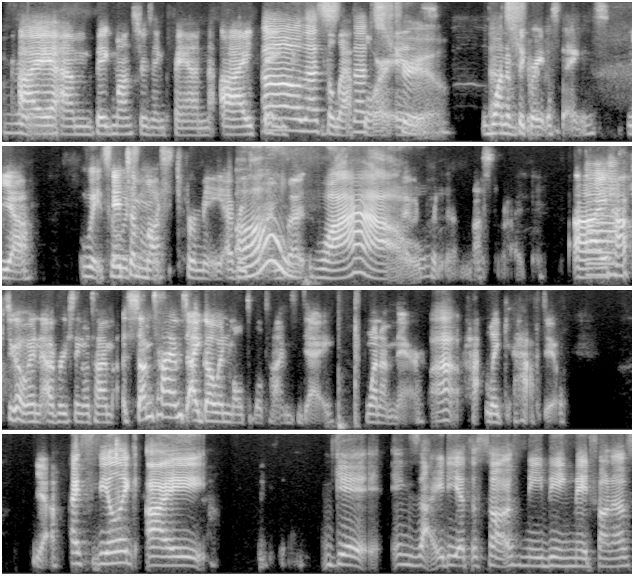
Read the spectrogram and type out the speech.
Really. I am big Monsters Inc. fan. I think oh, that's the laugh that's floor is true. one that's of the true. greatest things. Yeah. Wait, so it's a one was- must for me every Oh, time, but wow. I would put it a must ride. I Um, have to go in every single time. Sometimes I go in multiple times a day when I'm there. wow. Ha- like have to. Yeah. I feel like I get anxiety at the thought of me being made fun of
